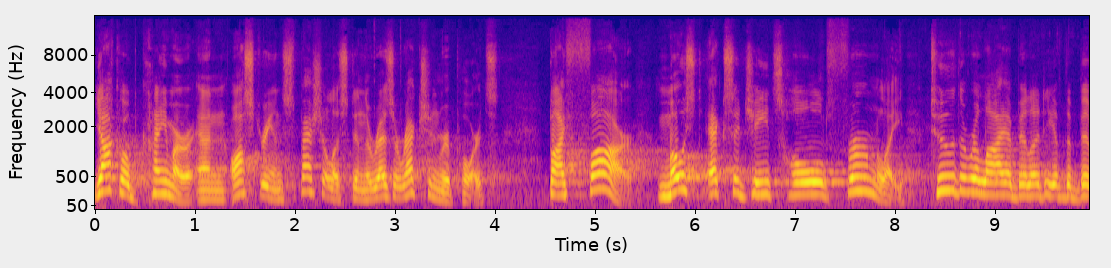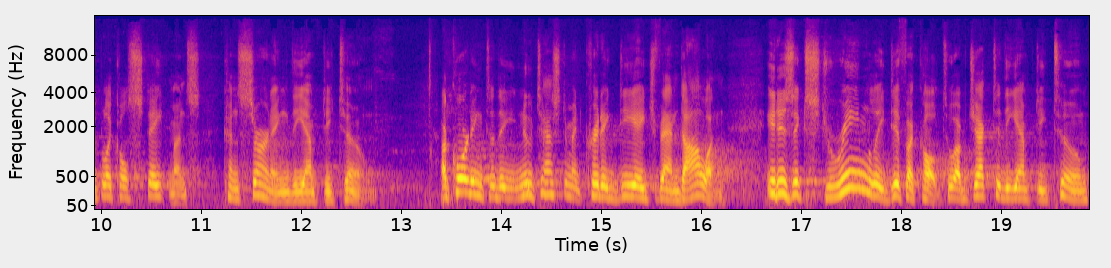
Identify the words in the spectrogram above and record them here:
Jakob Kremer, an Austrian specialist in the resurrection reports, by far, most exegetes hold firmly to the reliability of the biblical statements concerning the empty tomb. According to the New Testament critic D.H. Van Daalen, it is extremely difficult to object to the empty tomb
